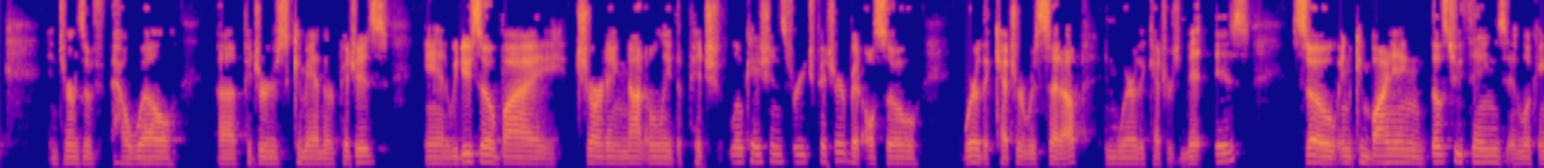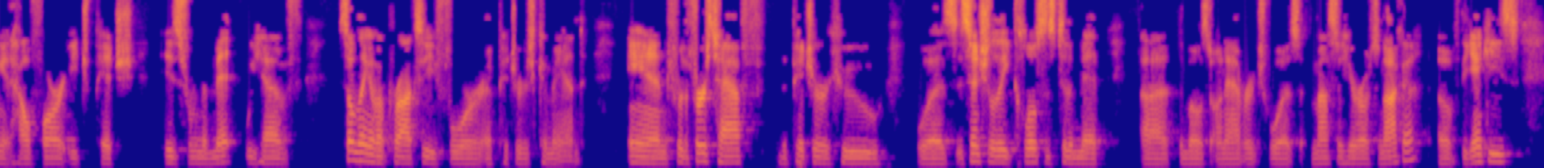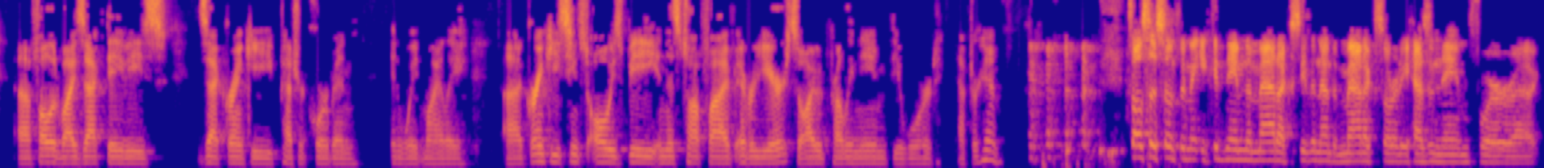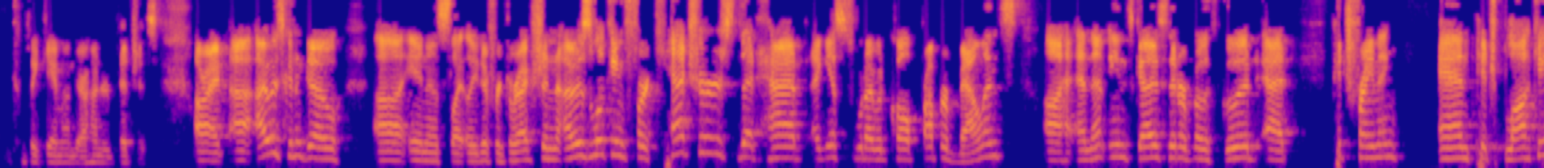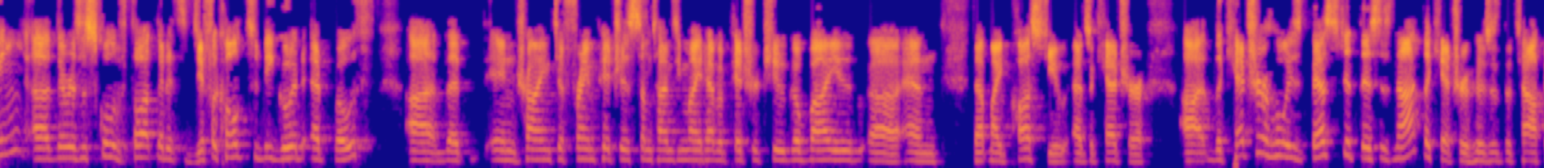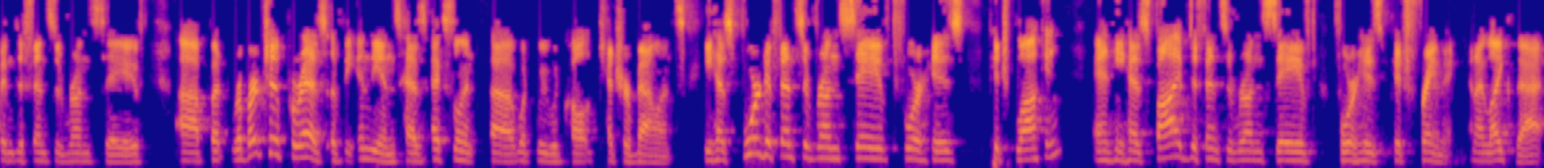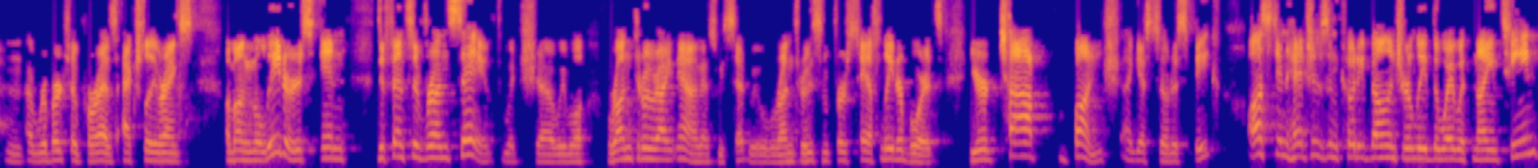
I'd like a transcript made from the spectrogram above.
in terms of how well uh, pitchers command their pitches. And we do so by charting not only the pitch locations for each pitcher, but also where the catcher was set up and where the catcher's mitt is. So, in combining those two things and looking at how far each pitch is from the mitt, we have something of a proxy for a pitcher's command. And for the first half, the pitcher who was essentially closest to the mitt uh, the most on average was Masahiro Tanaka of the Yankees uh, followed by Zach Davies, Zack Greinke, Patrick Corbin, and Wade Miley. Uh, Greinke seems to always be in this top five every year, so I would probably name the award after him. it's also something that you could name the Maddux, even though the Maddux already has a name for a complete game under 100 pitches. All right, uh, I was going to go uh, in a slightly different direction. I was looking for catchers that had, I guess, what I would call proper balance, uh, and that means guys that are both good at pitch framing and pitch blocking. Uh, there is a school of thought that it's difficult to be good at both. Uh, that in trying to frame pitches, sometimes you might have a pitch or two go by you, uh, and that might cost you as a catcher. Uh, the catcher who is best at this is not the catcher who's at the top in defensive runs saved, uh, but Roberto Perez of the Indians has excellent, uh, what we would call catcher balance. He has four defensive runs saved for his pitch blocking and he has five defensive runs saved for his pitch framing. And I like that. And uh, Roberto Perez actually ranks among the leaders in defensive runs saved, which uh, we will run through right now. As we said, we will run through some first half leaderboards. Your top bunch, I guess, so to speak. Austin Hedges and Cody Bellinger lead the way with 19.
